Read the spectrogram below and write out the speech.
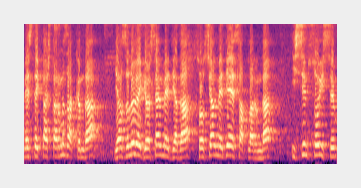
meslektaşlarımız hakkında yazılı ve görsel medyada, sosyal medya hesaplarında isim soyisim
